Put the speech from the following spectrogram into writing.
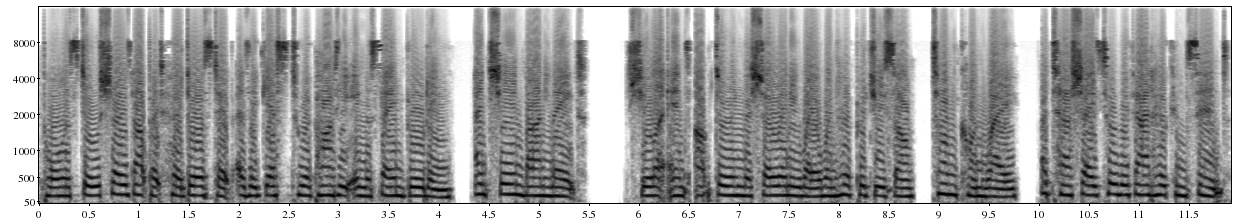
Paula still shows up at her doorstep as a guest to a party in the same building, and she and Barney meet. Sheila ends up doing the show anyway when her producer, Tom Conway, attaches her without her consent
